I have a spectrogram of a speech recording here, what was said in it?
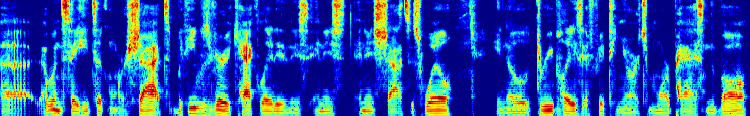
uh, I wouldn't say he took more shots, but he was very calculated in his in his in his shots as well. You know, three plays at 15 yards or more passing the ball.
